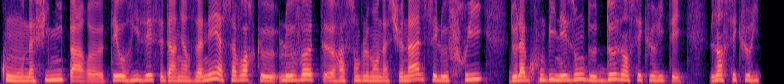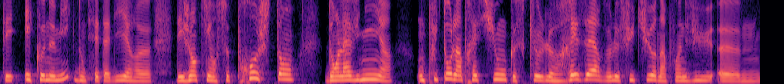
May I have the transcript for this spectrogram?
qu'on a fini par théoriser ces dernières années, à savoir que le vote Rassemblement national, c'est le fruit de la combinaison de deux insécurités. L'insécurité économique, donc c'est-à-dire des gens qui, en se projetant dans l'avenir, ont plutôt l'impression que ce que leur réserve le futur d'un point de vue euh,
